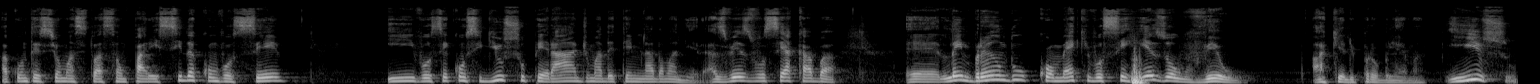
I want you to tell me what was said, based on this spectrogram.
aconteceu uma situação parecida com você e você conseguiu superar de uma determinada maneira. Às vezes você acaba é, lembrando como é que você resolveu aquele problema. E isso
